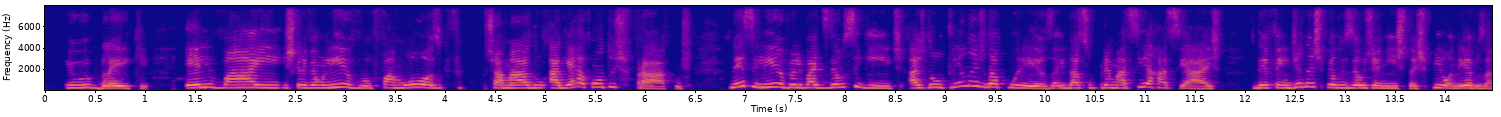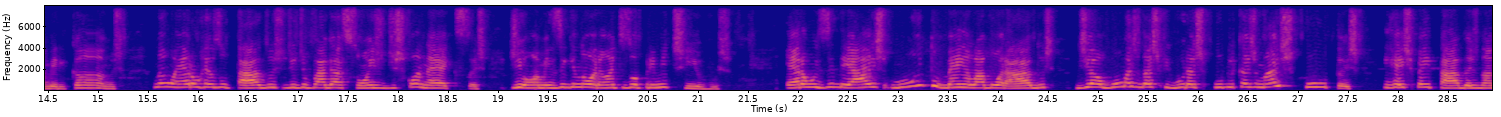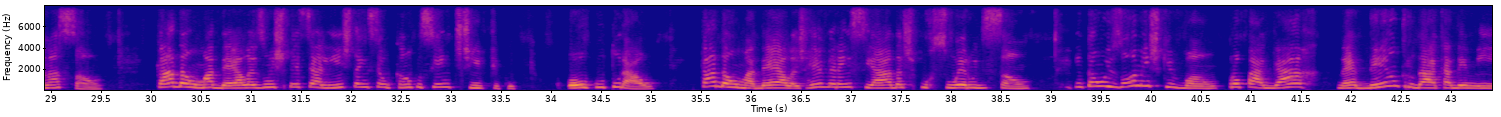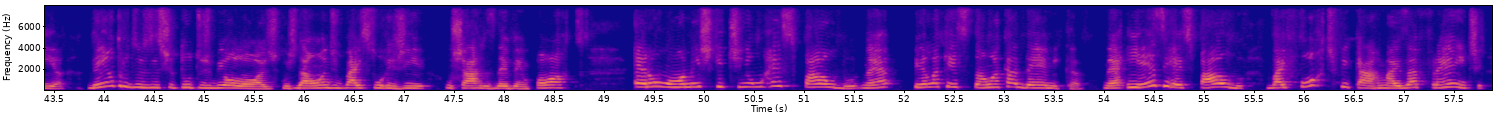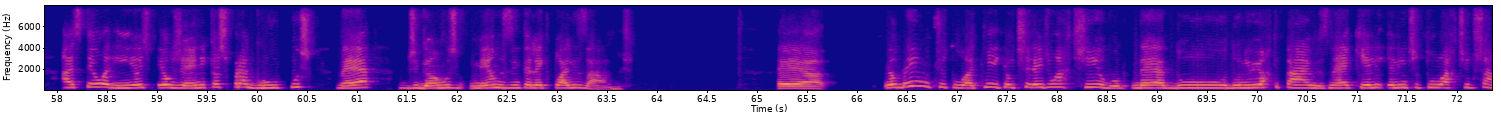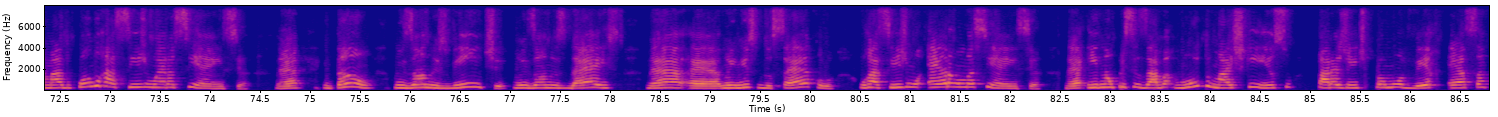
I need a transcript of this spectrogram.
Blake. Ele vai escrever um livro famoso chamado A Guerra contra os Fracos. Nesse livro, ele vai dizer o seguinte: as doutrinas da pureza e da supremacia raciais defendidas pelos eugenistas pioneiros americanos não eram resultados de divagações desconexas de homens ignorantes ou primitivos. Eram os ideais muito bem elaborados de algumas das figuras públicas mais cultas e respeitadas da nação. Cada uma delas um especialista em seu campo científico ou cultural. Cada uma delas reverenciadas por sua erudição. Então, os homens que vão propagar né, dentro da academia, dentro dos institutos biológicos, da onde vai surgir o Charles Davenport, eram homens que tinham um respaldo né, pela questão acadêmica. Né? E esse respaldo vai fortificar mais à frente as teorias eugênicas para grupos, né, digamos, menos intelectualizados. É, eu dei um título aqui que eu tirei de um artigo né, do, do New York Times, né, que ele, ele intitula o um artigo chamado Quando o Racismo Era Ciência. Né? Então, nos anos 20, nos anos 10, né, é, no início do século, o racismo era uma ciência, né, e não precisava muito mais que isso para a gente promover essa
